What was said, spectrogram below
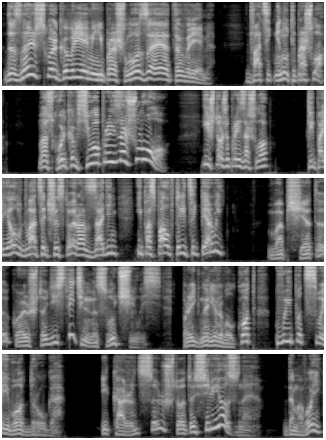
Да знаешь, сколько времени прошло за это время? Двадцать минут и прошло. А сколько всего произошло? И что же произошло? Ты поел в двадцать шестой раз за день и поспал в тридцать первый? Вообще-то кое-что действительно случилось, проигнорировал кот выпад своего друга. И кажется, что-то серьезное. Домовой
